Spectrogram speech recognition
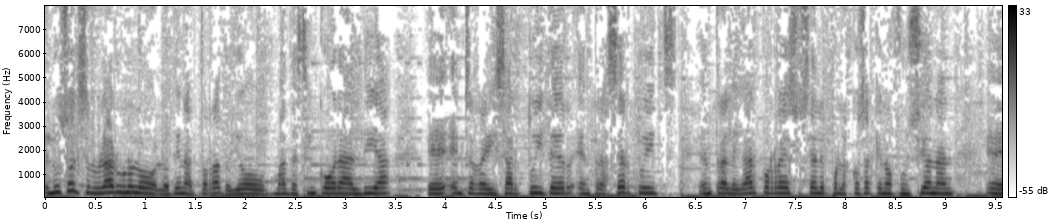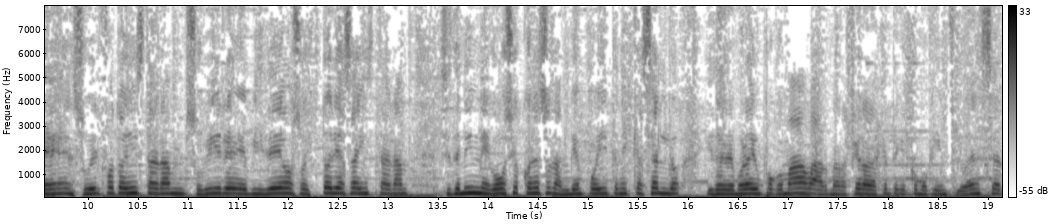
el uso del celular uno lo, lo tiene harto rato. Yo más de 5 horas al día eh, entre revisar Twitter, entre hacer tweets, entre alegar por redes sociales por las cosas que no funcionan, eh, en subir fotos a Instagram, subir eh, videos o historias a Instagram. Si tenéis negocios con eso también podéis tener que hacerlo y te demoráis un poco más. Me refiero a la gente que es como que influencer.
